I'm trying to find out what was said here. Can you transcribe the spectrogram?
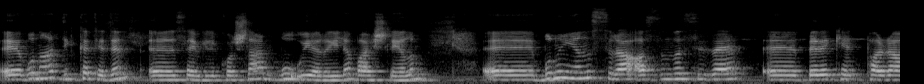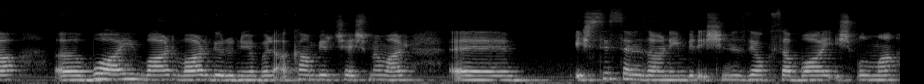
E, buna dikkat edin e, sevgili koçlar. Bu uyarıyla başlayalım. E, bunun yanı sıra aslında size e, bereket, para e, bu ay var var görünüyor. Böyle akan bir çeşme var. E, işsizseniz örneğin bir işiniz yoksa bu ay iş bulma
